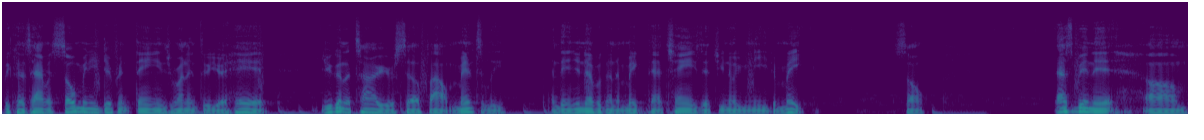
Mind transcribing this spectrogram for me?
Because having so many different things running through your head, you're going to tire yourself out mentally and then you're never going to make that change that you know you need to make. So that's been it. Um,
